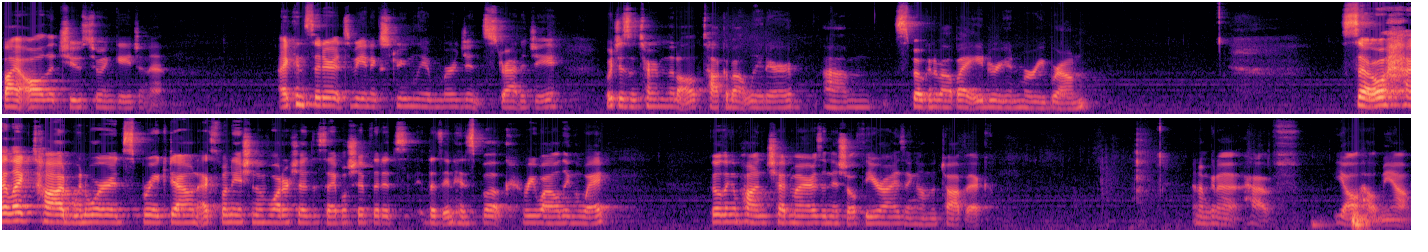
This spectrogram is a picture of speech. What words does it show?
by all that choose to engage in it. I consider it to be an extremely emergent strategy, which is a term that I'll talk about later, um, spoken about by Adrienne Maree Brown. So I like Todd Wynward's breakdown explanation of watershed discipleship that it's that's in his book Rewilding the Way, building upon Ched Myers' initial theorizing on the topic. And I'm gonna have y'all help me out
